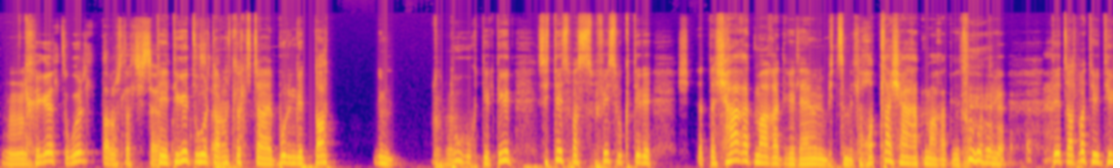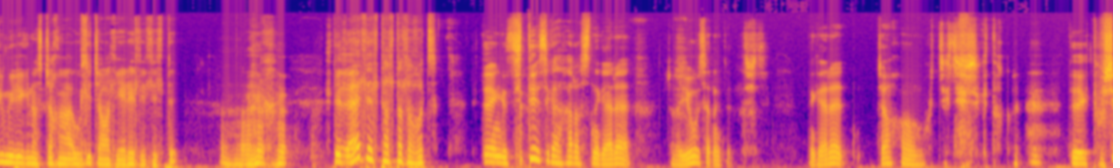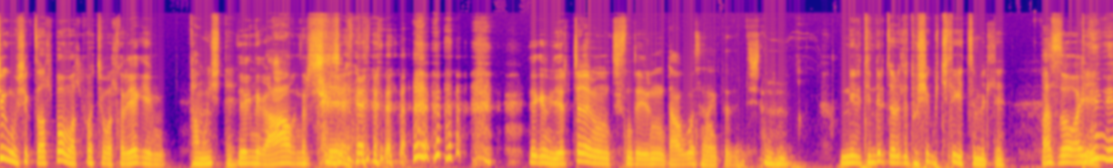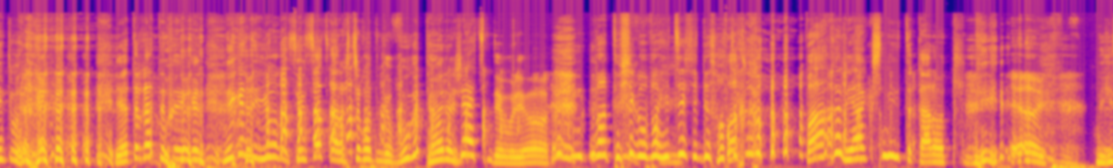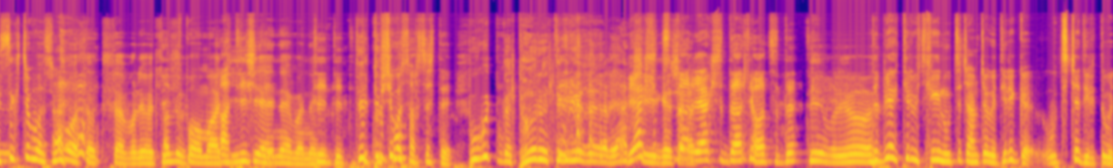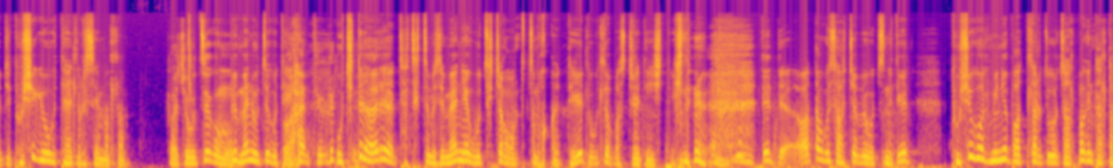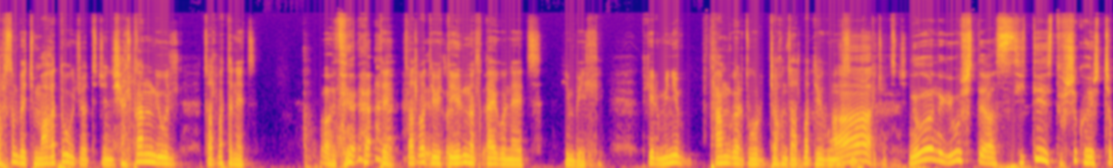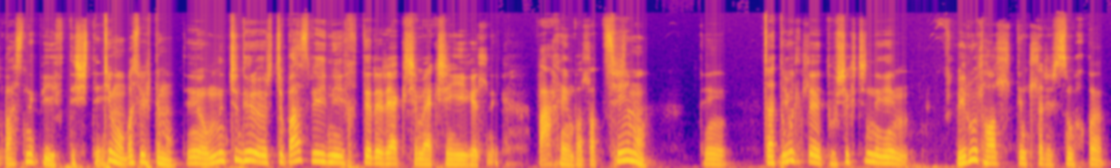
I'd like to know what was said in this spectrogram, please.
Тэгэл зүгээр л доромжлуулчихж байгаа. Тий, тэгээ зүгээр доромжлуулчихж байгаа. Бүр ингээд дот юм дүү хүүхдэр. Тэгээд ситэс бас Facebook дээр одоо шаагаад маагаад гээл амар юм битсэн байлаа. Худлаа шаагаад маагаад гээл. Тэгээд золбоо тэр тэр мэрийг нь бас жоохон өвлөж аваад яриад хэлээ л дээ. Тэгэл аль аль талдаа л байгааз. Гэтэ ингээд ситэсийг анхаар бас нэг арай жоохон юу санагдаад шүү дээ. Нэг арай жоохон хүчигч юм шиг таахгүй. Тэг түшиг мүшиг золбоо молбоо ч болохоор яг юм том хүн штэ. Яг нэг аав нар шиг. Яг юм ярьж байгаа юм гэсэндээ ер нь давгүй санагдаад байд дээ. Нэр тэн дээр зориулаад төшиг бичлэг хийсэн байлээ. Бас энэ энэ бүр ядаргаатай ингээд нэг нь юу сенсац гаргаж байгаад ингээд бүгд тойроо шаацсан дээ бүр ёо. Ба төшиг өвө хийсэн шидээс хоцорхгүй. Баахар реакшны гарууд л нэг хэсэг ч бас юу болоод та бүр ёо лилбо маа тийш яана маа нэг. Тэр төшиг бас орсон штэ. Бүгд ингээд тойроо тэгнийгээр реакшн хийгээш. Реакшн даал яваадсан. Тийм бүр ёо. Тэг би яг тэр бичлэгийг нь үзэж амжаагүй тэрийг үзчихэд ирдэг байж төшиг юуг тайлбарсан юм болоо. Бач үзээгүй юм уу? Би мань үзээгүй тэгээ. Өчтөр орой цацгдсан байсан. Мань яг үзэж байгаа унтцсан бохгүй. Тэгэл өглөө босч ирээд ин штэ. Тэгэд одоо үгээс очоо би үзнэ. Тэгэд Түшиг бол миний бодлоор зүгээр золбоогийн талд орсон байж магадгүй гэж бодож байна. Шалтгаан нь гэвэл золбоотой найз. Тий. Золбоо твитээ ер нь бол гайгүй найз юм байли. Тэгэхээр миний таамгаар зүгээр жоохон золбоо твиг өмсөн гэж бодож байна. Нөгөө нэг юу штэ бас CTS түшиг хоёр ч бас нэг би ивтэй штэ. Тийм үү? Бас би ивтэй юм уу? Тийм өмнө чин тэр хоёр ч бас биений их дээр реакшн акшн хийгээл нэг баах юм болоод. Тийм үү? Тийм. За тэгвэл түшиг чинь нэг юм эрүүл хооллолтын талаар ирсэн бохгүй юу?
